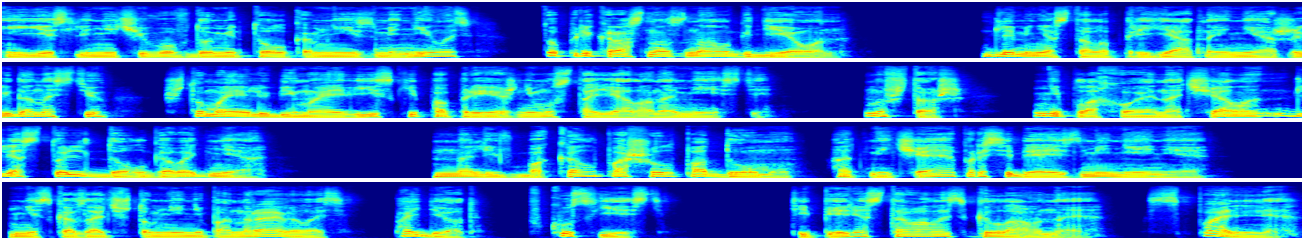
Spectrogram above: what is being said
И если ничего в доме толком не изменилось, то прекрасно знал, где он. Для меня стало приятной неожиданностью, что моя любимая виски по-прежнему стояла на месте. Ну что ж, неплохое начало для столь долгого дня. Налив бокал, пошел по дому, отмечая про себя изменения. Не сказать, что мне не понравилось, пойдет, вкус есть. Теперь оставалось главное — спальня.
